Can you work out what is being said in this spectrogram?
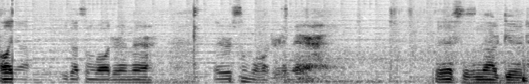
Oh yeah, we got some water in there. There's some water in there. This is not good.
